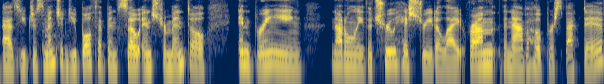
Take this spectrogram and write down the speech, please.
As you just mentioned, you both have been so instrumental in bringing not only the true history to light from the Navajo perspective,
